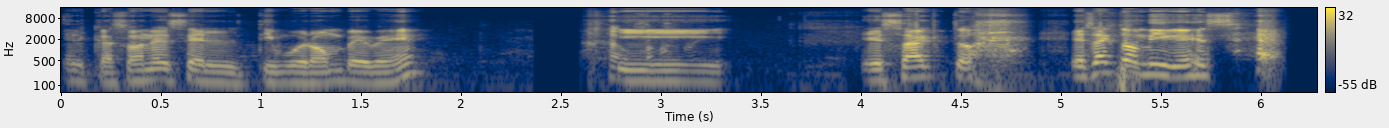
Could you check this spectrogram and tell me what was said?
el cazón es el tiburón bebé y exacto, exacto, amigues.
